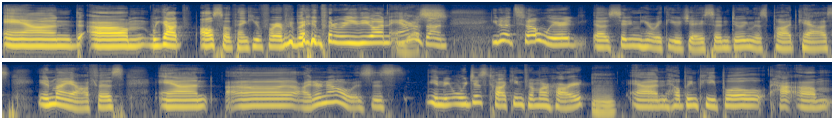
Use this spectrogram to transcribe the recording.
and um, we got also thank you for everybody who put a review on Amazon. You know, it's so weird uh, sitting here with you, Jason, doing this podcast in my office, and uh, I don't know, is this you know we're just talking from our heart Mm-hmm. and helping people ha- um,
